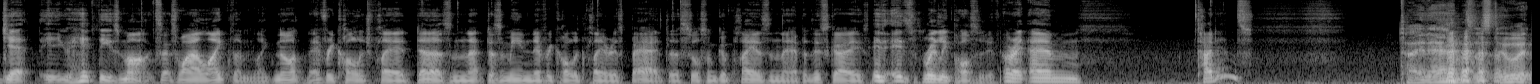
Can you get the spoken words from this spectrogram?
get you hit these marks. That's why I like them. Like not every college player does, and that doesn't mean every college player is bad. There's still some good players in there, but this guy it, it's really positive. All right, um, tight ends. Tight ends, let's do it.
